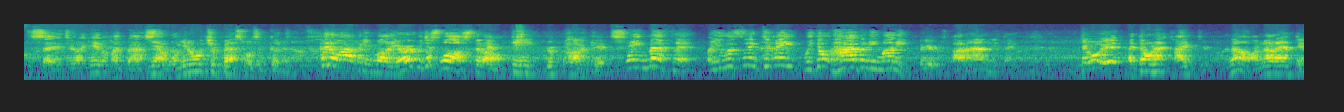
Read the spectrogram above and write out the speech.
I don't know what to say, dude. I gave it my best. Yeah, well, you know what? Your best wasn't good enough. We don't have any money, all right? We just lost it all. Empty your pockets. Hey, Method, are you listening to me? We don't have any money. Here, I don't have anything. Do it. I don't have. I no. I'm not empty.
